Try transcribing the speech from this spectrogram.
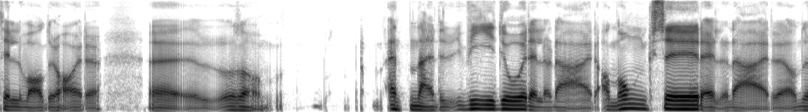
til hva du har eh, altså, Enten det er videoer, eller det er annonser, eller det er du,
